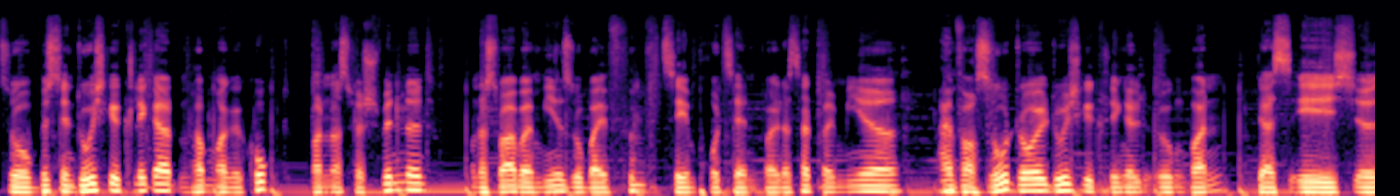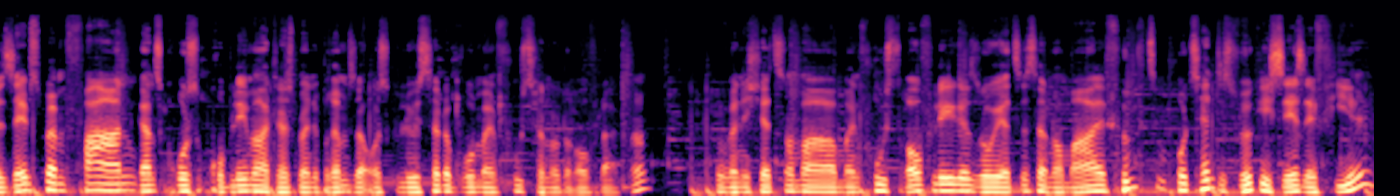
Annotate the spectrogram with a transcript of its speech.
so ein bisschen durchgeklickert und habe mal geguckt, wann das verschwindet. Und das war bei mir so bei 15 Prozent, weil das hat bei mir einfach so doll durchgeklingelt irgendwann, dass ich äh, selbst beim Fahren ganz große Probleme hatte, dass meine Bremse ausgelöst hat, obwohl mein Fuß da nur drauf lag. Ne? So, wenn ich jetzt nochmal meinen Fuß drauflege, so jetzt ist er normal. 15 Prozent ist wirklich sehr, sehr viel.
